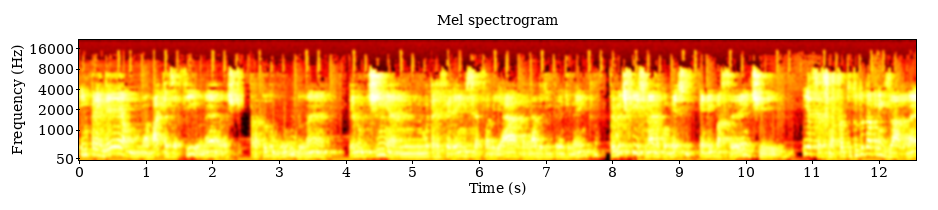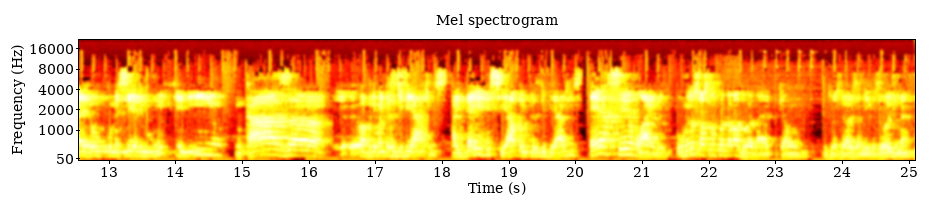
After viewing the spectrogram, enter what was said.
Empreender é um, é um baita desafio, né? Acho que para todo mundo, né? Eu não tinha muita referência familiar, nem nada de empreendimento. Foi muito difícil, né? No começo, penei bastante. E assim, assim tudo, tudo é aprendizado, né? Eu comecei ali muito pequenininho, em casa, eu abri uma empresa de viagens. A ideia inicial da empresa de viagens era ser online. O meu sócio era um programador na época, é um dos meus melhores amigos hoje, né?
